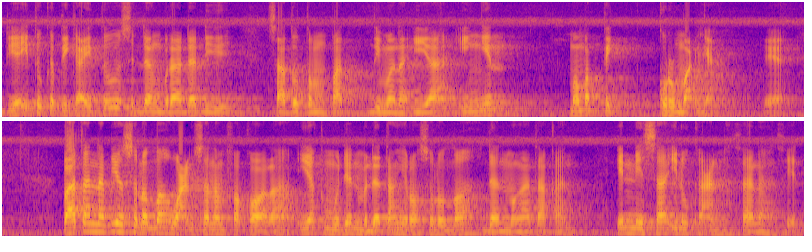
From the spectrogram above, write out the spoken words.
Dia itu ketika itu sedang berada di satu tempat di mana ia ingin memetik kurmanya ya Batan Nabi Shallallahu Alaihi Wasallam faqala, ia kemudian mendatangi Rasulullah dan mengatakan, Inni sa'iluka an thalathin.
